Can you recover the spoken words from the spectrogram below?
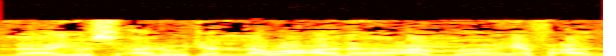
لا يسأل جل وعلا عما يفعل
